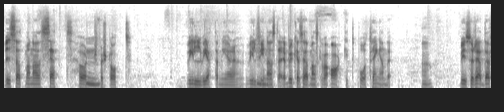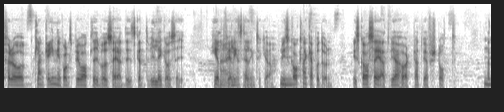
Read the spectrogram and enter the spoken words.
Visa att man har sett, hört, Mm. förstått. Vill veta mer, vill Mm. finnas där. Jag brukar säga att man ska vara artigt påträngande. ja. Vi är så rädda för att klanka in i folks privatliv och säga att det ska inte vi lägga oss i. Helt Nej, fel inställning tycker jag. Vi Mm. ska knacka på dörren. Vi ska säga att vi har hört, att vi har förstått. Mm.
